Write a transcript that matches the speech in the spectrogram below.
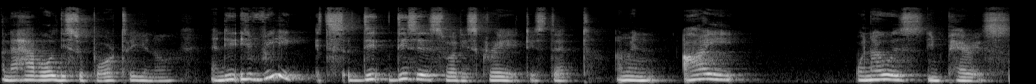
and I have all this support, you know. And it, it really, it's this is what is great is that I mean I when I was in Paris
